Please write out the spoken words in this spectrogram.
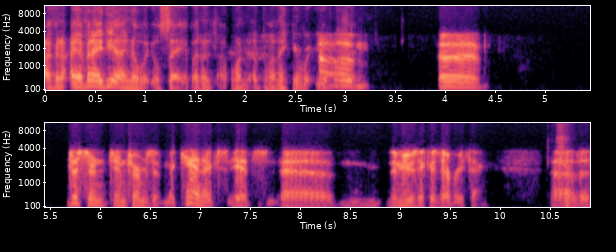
I've an, I have an idea i know what you'll say but i, I want, I want to hear what you have um, to say uh, just in, in terms of mechanics it's uh, the music is everything uh, sure. the,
